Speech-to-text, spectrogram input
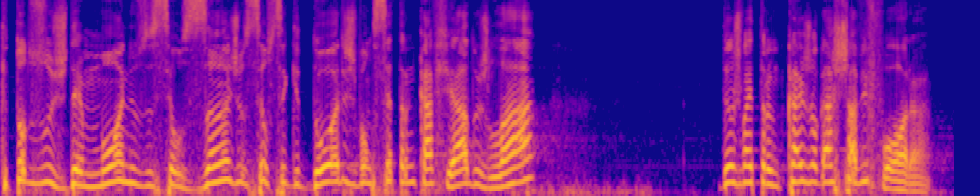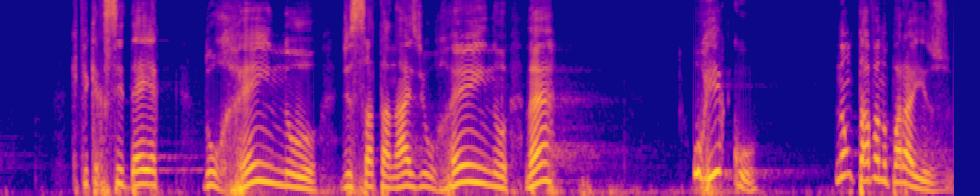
Que todos os demônios, os seus anjos, os seus seguidores vão ser trancafiados lá Deus vai trancar e jogar a chave fora. Que fica essa ideia do reino de Satanás e o reino, né? O rico não estava no paraíso,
